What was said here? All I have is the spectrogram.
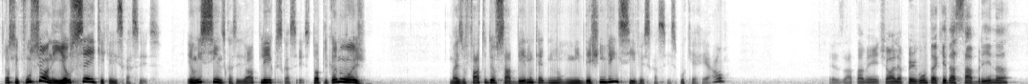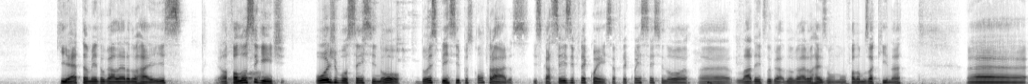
Então, assim, funciona. E eu sei o que é escassez. Eu ensino escassez, eu aplico escassez. Estou aplicando hoje. Mas o fato de eu saber não, quer, não me deixa invencível a escassez, porque é real. Exatamente. Olha, pergunta aqui da Sabrina, que é também do Galera do Raiz. Ela falou o seguinte: hoje você ensinou dois princípios contrários, escassez e frequência. A frequência você ensinou é, lá dentro do, do Galera do Raiz, não, não falamos aqui, né? É,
